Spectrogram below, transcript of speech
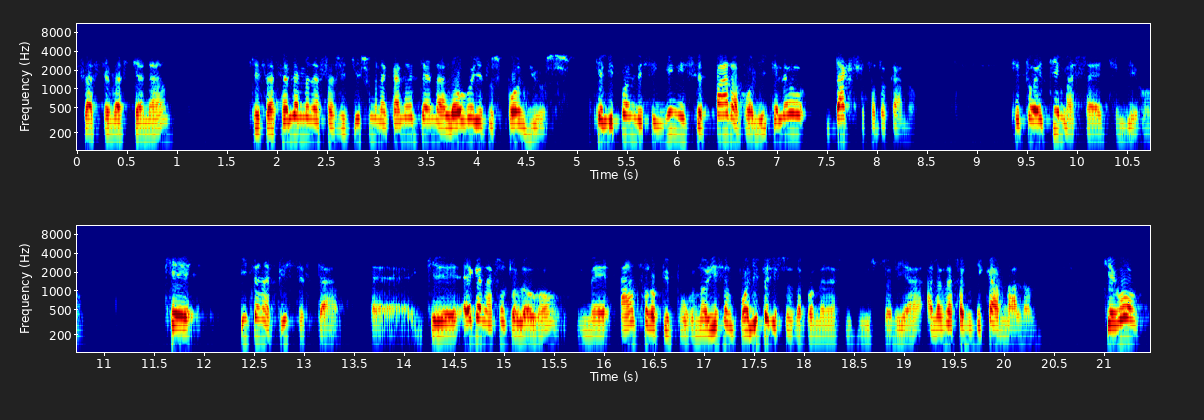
στα Σεβαστιανά και θα θέλαμε να σας ζητήσουμε να κάνετε ένα λόγο για τους πόντιους. Και λοιπόν με συγκίνησε πάρα πολύ και λέω εντάξει θα το κάνω. Και το ετοίμασα έτσι λίγο. Και ήταν απίστευτα ε, και έκανα αυτό το λόγο με άνθρωποι που γνωρίζαν πολύ περισσότερο από μένα αυτή την ιστορία, αλλά διαφορετικά μάλλον. Και εγώ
